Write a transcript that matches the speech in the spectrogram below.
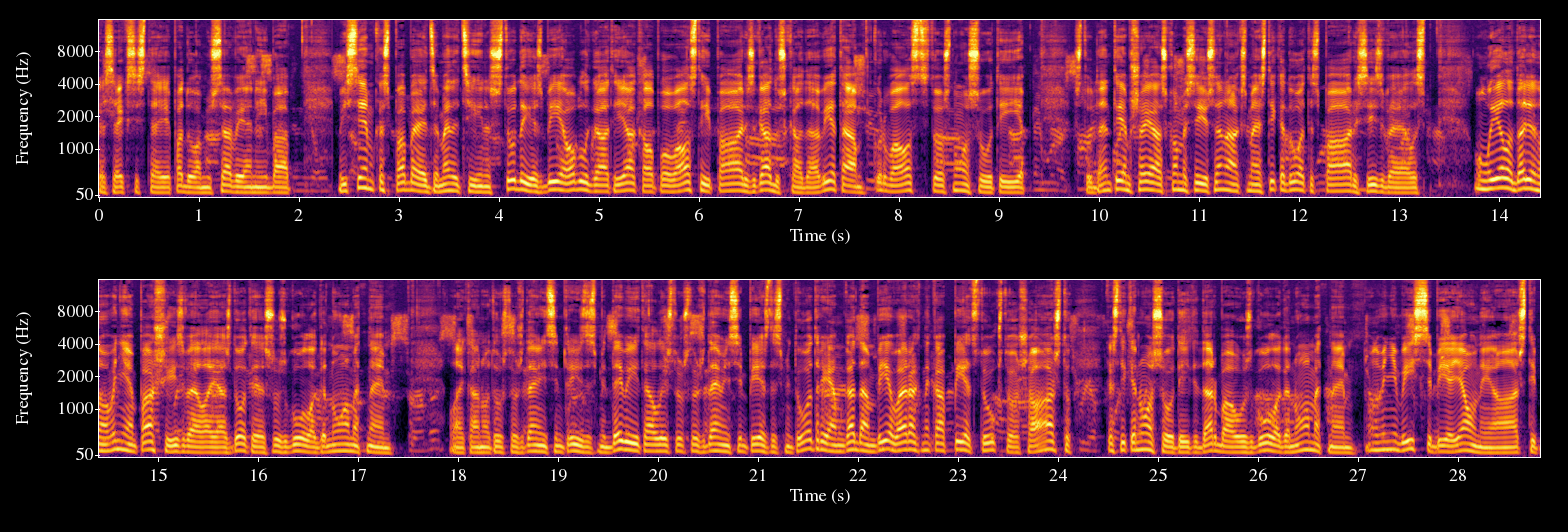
kas eksistēja Padomju Savienībā. Visiem, kas pabeidza medicīnas studijas, bija obligāti jākalpo valstī pāris gadus kādā vietā, kur valsts tos nosūtīja. Studentiem šajās komisiju sanāksmēs tika dotas pāris izvēles, un liela daļa no viņiem paši izvēlējās doties uz gulaga nometnēm. Lai laikā no 1939. līdz 1952. gadam bija vairāk nekā 5000 ārstu, kas tika nosūtīti darbā uz gulaga nometnēm, un viņi visi bija jaunie ārsti.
